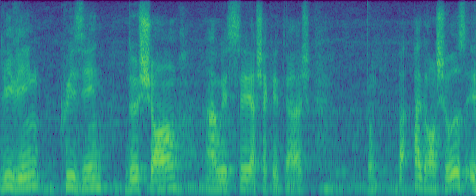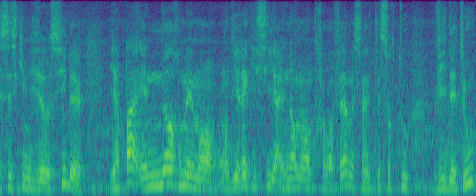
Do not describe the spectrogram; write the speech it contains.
living, cuisine, deux chambres, un WC à chaque étage. Donc pas, grand chose et c'est ce qu'il me disait aussi, ben, il n'y a pas énormément, on dirait qu'ici il y a énormément de travaux à faire mais ça a été surtout vider tout.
